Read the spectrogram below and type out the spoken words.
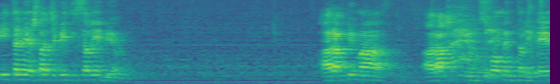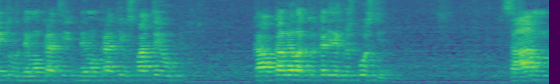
Pitanje je šta će biti sa Libijom. Arapima, Arapi u svom mentalitetu, demokrati, demokratiju shvataju kao kamela kad ide kroz pustinu. Sam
